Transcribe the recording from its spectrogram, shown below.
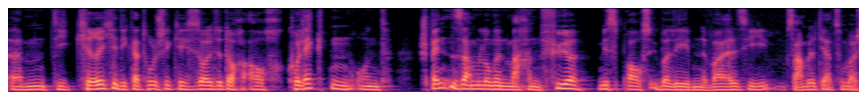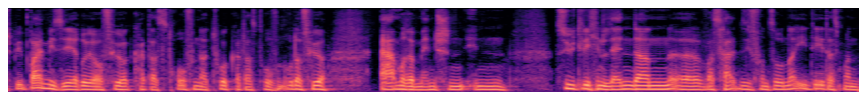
die Kirche, die katholische Kirche sollte doch auch Kollekten und Spendensammlungen machen für Missbrauchsüberlebende, weil sie sammelt ja zum Beispiel bei Miserior für Katastrophen, Naturkatastrophen oder für ärmere Menschen in südlichen Ländern. Äh, was halten Sie von so einer Idee, dass man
